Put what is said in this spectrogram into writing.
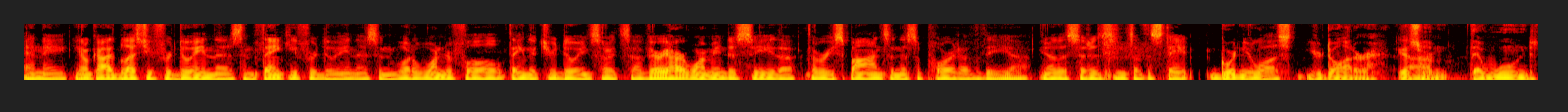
and they, you know, God bless you for doing this, and thank you for doing this, and what a wonderful thing that you're doing. So it's uh, very heartwarming to see the the response and the support of the, uh, you know, the citizens of the state. Gordon, you lost your daughter. Um, Yes, sir. That wound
